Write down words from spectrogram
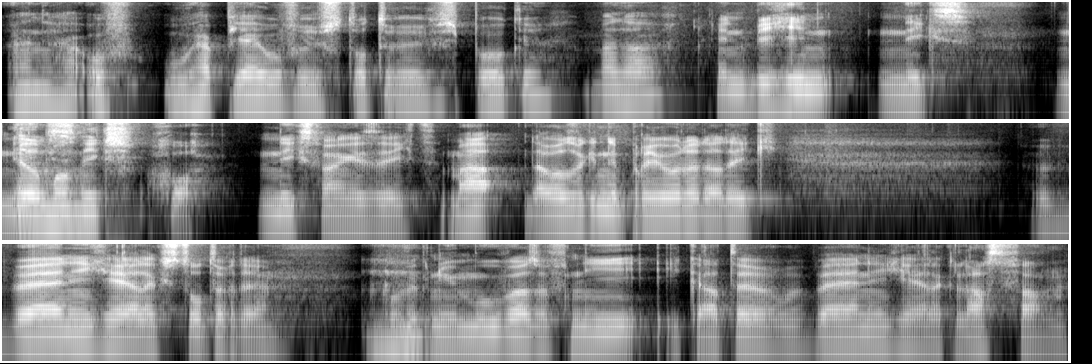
en, of hoe heb jij over je stotteren gesproken met haar? In het begin niks. niks. Helemaal niks. Goh, niks van gezegd. Maar dat was ook in de periode dat ik weinig eigenlijk stotterde. Of Mhm. ik nu moe was of niet, ik had er weinig eigenlijk last van.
